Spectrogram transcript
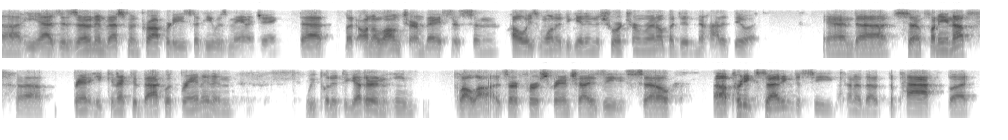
uh, he has his own investment properties that he was managing that, but on a long-term basis, and always wanted to get into short-term rental, but didn't know how to do it. And uh, so, funny enough, uh, Brandon, he connected back with Brandon, and we put it together, and he voila is our first franchisee. So uh, pretty exciting to see kind of the, the path, but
